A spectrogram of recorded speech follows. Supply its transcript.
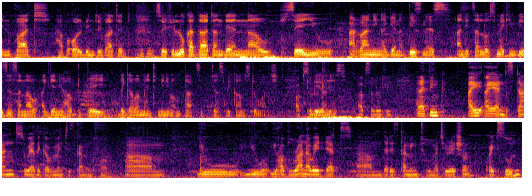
in VAT have all been reverted. So if you look at that and then now say you are running again a business and it's a loss making business and now again you have to pay the government minimum tax, it just becomes too much. Absolutely. honest. Absolutely. And I think I, I understand where the government is coming from. Um, you you you have runaway debt um, that is coming to maturation quite soon.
